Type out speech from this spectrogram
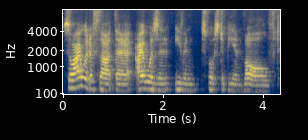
so I would have thought that I wasn't even supposed to be involved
